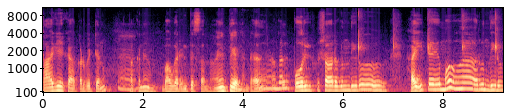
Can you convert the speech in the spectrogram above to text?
తాగి అక్కడ పెట్టాను. పక్కనే బాబుగారు వినిపిస్తాను. వినిపించండి అండి అదే పోరి హుషారుగుందిరో హైటే ఆరుందిరో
